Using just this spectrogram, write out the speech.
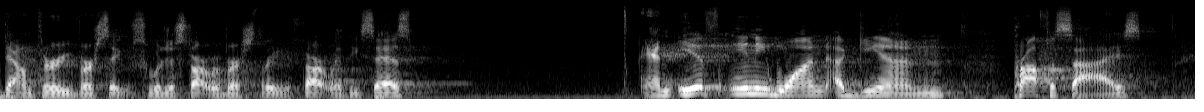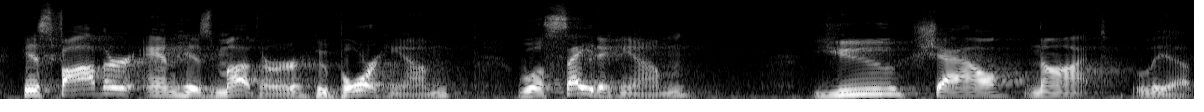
down through verse 6. We'll just start with verse 3 to start with. He says, And if anyone again prophesies, his father and his mother who bore him will say to him, You shall not live,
